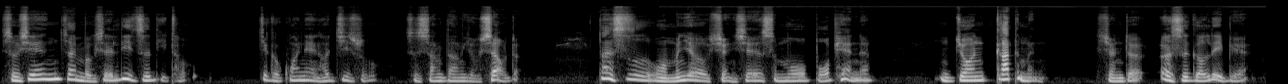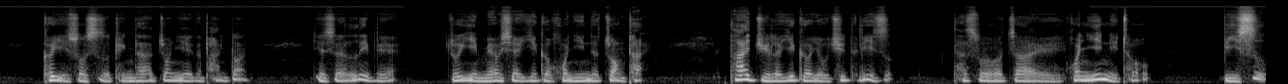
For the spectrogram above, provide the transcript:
首先，在某些例子里头，这个观念和技术是相当有效的。但是，我们要选些什么薄片呢？John Gottman 选的二十个类别，可以说是凭他专业的判断，就是类别。足以描写一个婚姻的状态。他还举了一个有趣的例子。他说，在婚姻里头，鄙视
